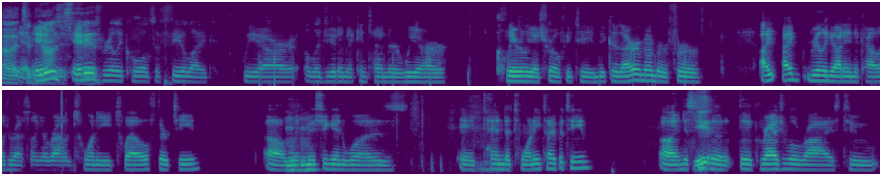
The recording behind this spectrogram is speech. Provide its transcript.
Uh, Yeah, to be it honest, is. It there. is really cool to feel like we are a legitimate contender. We are clearly a trophy team because I remember for I I really got into college wrestling around 2012, 13, uh, when Mhm. Michigan was a 10 to 20 type of team. Uh, and to see Yeah. the, the gradual rise to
